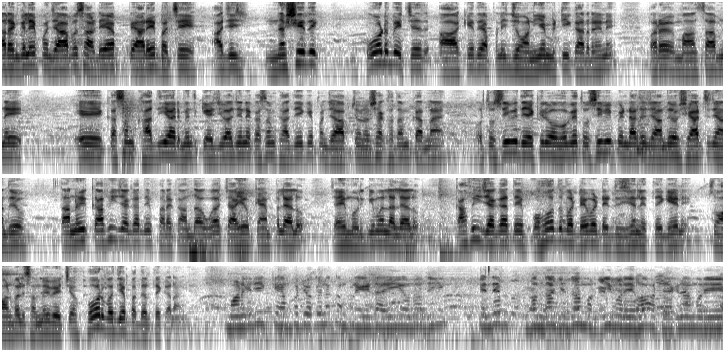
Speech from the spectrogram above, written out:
ਰੰਗਲੇ ਪੰਜਾਬ ਸਾਡੇ ਆ ਪਿਆਰੇ ਬੱਚੇ, ਅੱਜ ਨਸ਼ੇ ਦੇ ਕੋੜ ਵਿੱਚ ਆ ਕੇ ਤੇ ਆਪਣੀ ਜਵਾਨੀਆਂ ਮਿੱਟੀ ਕਰ ਰਹੇ ਨੇ। ਪਰ ਮਾਨ ਸਾਹਿਬ ਨੇ ਇਹ ਕਸਮ ਖਾਧੀ ਹੈ ਅਰਵਿੰਦ ਕੇਜਰੀਵਾਲ ਜੀ ਨੇ ਕਸਮ ਖਾਧੀ ਹੈ ਕਿ ਪੰਜਾਬ 'ਚੋਂ ਨਸ਼ਾ ਖਤਮ ਕਰਨਾ ਹੈ ਔਰ ਤੁਸੀਂ ਵੀ ਦੇਖ ਰਹੇ ਹੋਵੋਗੇ ਤੁਸੀਂ ਵੀ ਪਿੰਡਾਂ 'ਚ ਜਾਂਦੇ ਹੋ ਸ਼ਹਿਰ 'ਚ ਜਾਂਦੇ ਹੋ ਤੁਹਾਨੂੰ ਵੀ ਕਾਫੀ ਜਗ੍ਹਾ ਤੇ ਫ਼ਰਕ ਆਂਦਾ ਹੋਊਗਾ ਚਾਹੇ ਉਹ ਕੈਂਪ ਲੈ ਲਓ ਚਾਹੇ ਮੁਰਗੀ ਮਹੱਲਾ ਲੈ ਲਓ ਕਾਫੀ ਜਗ੍ਹਾ ਤੇ ਬਹੁਤ ਵੱਡੇ ਵੱਡੇ ਡਿਸੀਜਨ ਲਿੱਤੇ ਗਏ ਨੇ ਸੋ ਆਉਣ ਵਾਲੇ ਸਮੇਂ ਵਿੱਚ ਹੋਰ ਵਧੀਆ ਪੱਧਰ ਤੇ ਕਰਾਂਗੇ। ਮਾਨਕ ਜੀ ਕੈਂਪ ਚੋਂ ਕਿ ਨਾ ਕੰਪਲੇਂਟ ਆਈ ਉਹਨਾਂ ਦੀ ਕਹਿੰਦੇ ਬੰਦਾ ਜਿੱਦਾਂ ਮਰਜ਼ੀ ਮਰੇ ਹਾਰਟ ਅਟੈਕ ਨਾਲ ਮਰੇ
